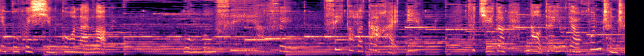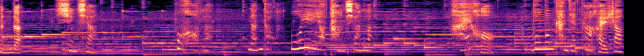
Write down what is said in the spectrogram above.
也不会醒过来了。嗡嗡飞呀飞，飞到了大海，觉得脑袋有点昏沉沉的，心想：不好了，难道我也要躺下了？还好，嗡嗡看见大海上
